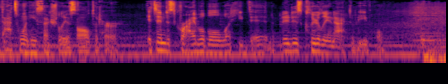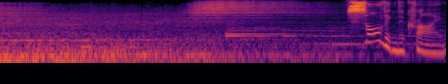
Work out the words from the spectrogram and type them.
That's when he sexually assaulted her. It's indescribable what he did, but it is clearly an act of evil. Solving the crime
